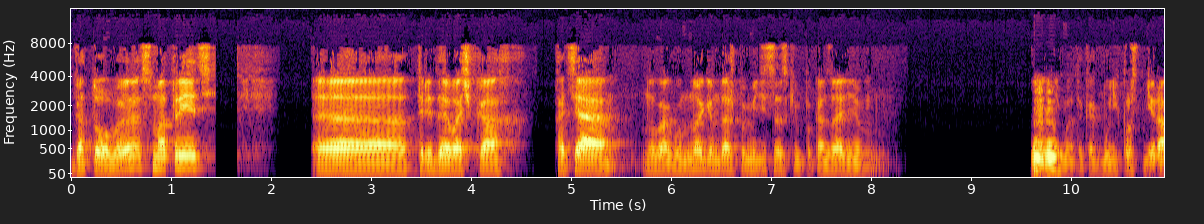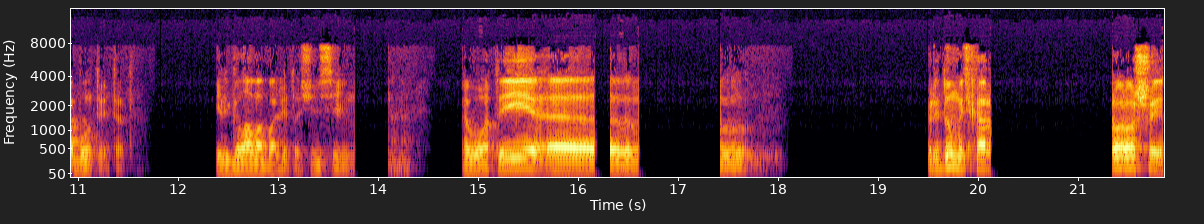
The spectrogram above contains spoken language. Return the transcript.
готовы смотреть 3D э, в очках, хотя, ну, как бы, многим даже по медицинским показаниям mm-hmm. это как бы у них просто не работает это. Или голова болит очень сильно. Вот, и э, придумать хорошую,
